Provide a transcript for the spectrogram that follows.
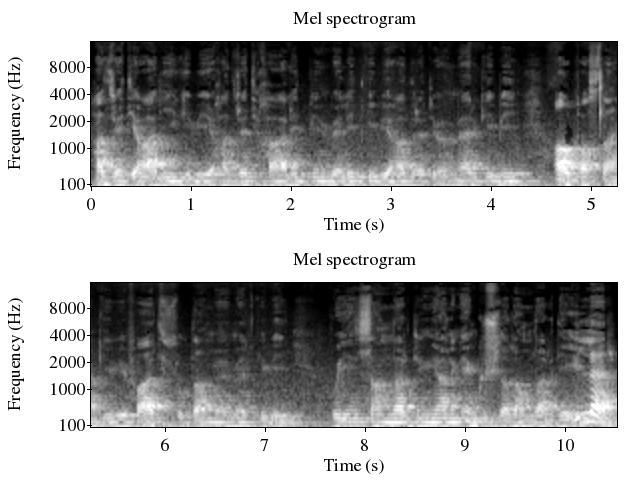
Hazreti Ali gibi, Hazreti Halid bin Velid gibi, Hazreti Ömer gibi, Alpaslan gibi, Fatih Sultan Mehmet gibi bu insanlar dünyanın en güçlü adamları değiller.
